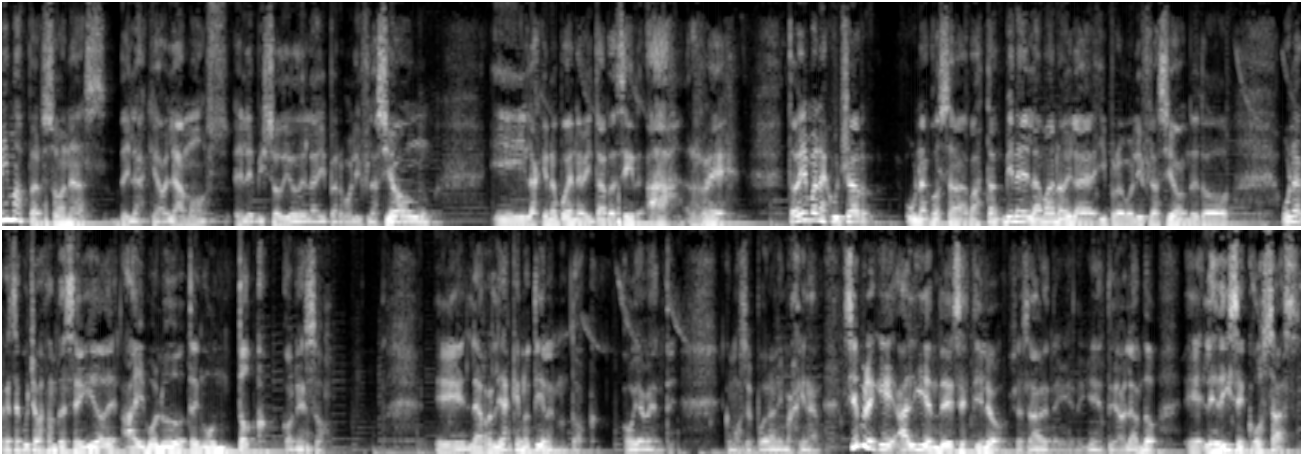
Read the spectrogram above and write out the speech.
Mismas personas de las que hablamos el episodio de la hiperboliflación y las que no pueden evitar decir, ah, re, también van a escuchar una cosa bastante, viene de la mano de la hiperboliflación, de todo, una que se escucha bastante seguido de, ay boludo, tengo un TOC con eso. Eh, la realidad es que no tienen un TOC, obviamente, como se podrán imaginar. Siempre que alguien de ese estilo, ya saben de, de quién estoy hablando, eh, les dice cosas,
